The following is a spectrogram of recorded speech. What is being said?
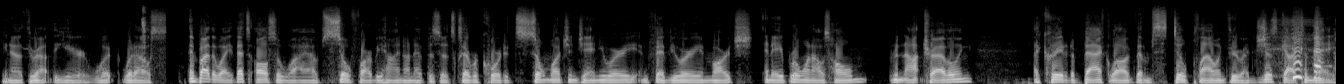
you know, throughout the year, what what else? And by the way, that's also why I'm so far behind on episodes because I recorded so much in January and February and March and April when I was home and not traveling. I created a backlog that I'm still plowing through. I just got to May.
